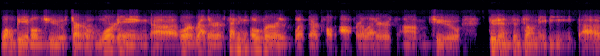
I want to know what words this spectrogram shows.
won't be able to start awarding, uh, or rather sending over what are called offer letters um, to students until maybe uh,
